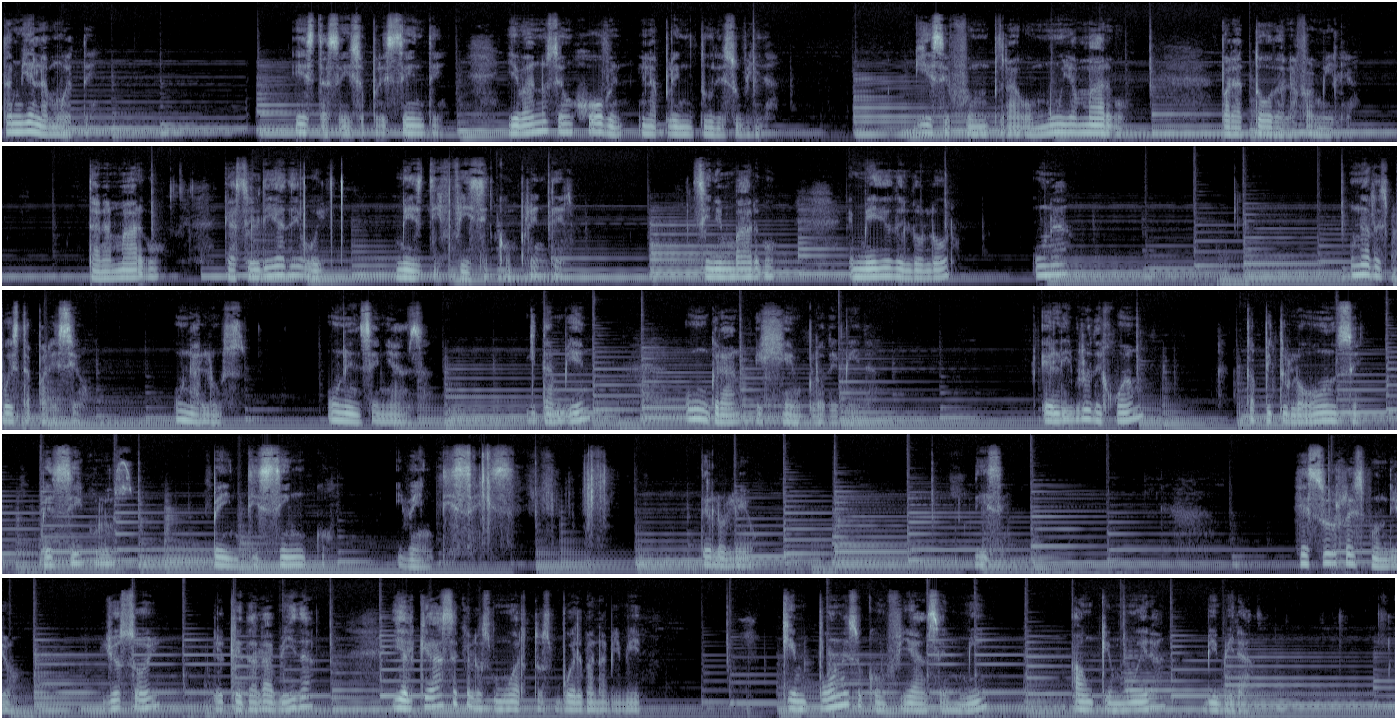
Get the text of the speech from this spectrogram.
también la muerte. Esta se hizo presente llevándose a un joven en la plenitud de su vida. Y ese fue un trago muy amargo para toda la familia. Tan amargo que hasta el día de hoy me es difícil comprender. Sin embargo, en medio del dolor, una, una respuesta apareció, una luz, una enseñanza y también un gran ejemplo de vida. El libro de Juan, capítulo 11, versículos 25 y 26. Te lo leo. Dice, Jesús respondió, yo soy el que da la vida y el que hace que los muertos vuelvan a vivir. Quien pone su confianza en mí, aunque muera, vivirá.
